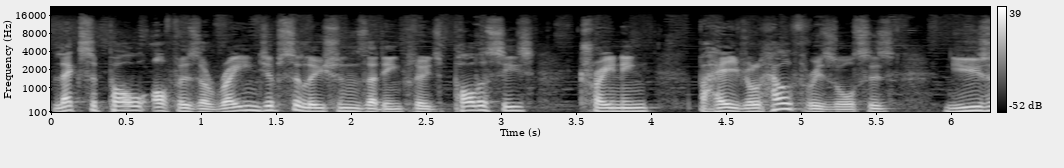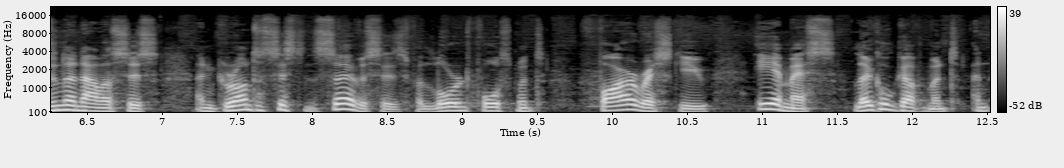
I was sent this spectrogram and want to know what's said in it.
Lexipol offers a range of solutions that includes policies, training, behavioural health resources, news and analysis, and grant assistance services for law enforcement, fire rescue, EMS, local government, and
